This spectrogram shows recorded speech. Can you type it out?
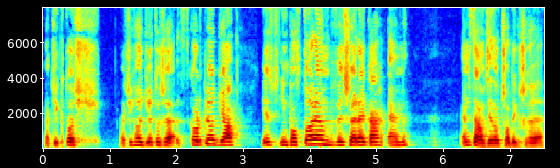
znaczy ktoś, znaczy chodzi o to, że Skorpion dzia- jest impostorem w szeregach M, M Stanów Zjednoczonych, że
